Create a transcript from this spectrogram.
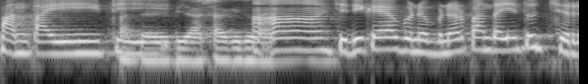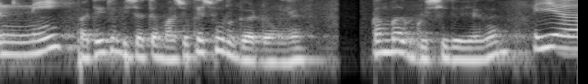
pantai di Pantai biasa gitu lah. Heeh, jadi kayak benar-benar pantainya itu jernih. Berarti itu bisa termasuknya surga dong ya. Kan bagus itu ya kan. Iya,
